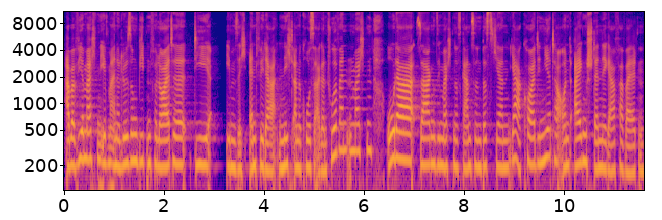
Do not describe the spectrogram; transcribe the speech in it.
Aber wir möchten eben eine Lösung bieten für Leute, die eben sich entweder nicht an eine große Agentur wenden möchten oder sagen, sie möchten das Ganze ein bisschen ja, koordinierter und eigenständiger verwalten.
